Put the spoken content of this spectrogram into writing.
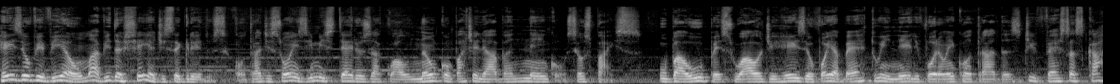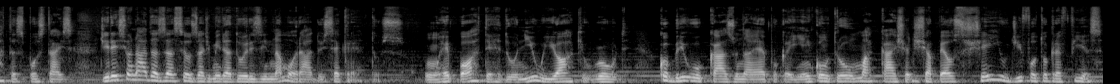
Hazel vivia uma vida cheia de segredos, contradições e mistérios a qual não compartilhava nem com seus pais. O baú pessoal de Hazel foi aberto e nele foram encontradas diversas cartas postais direcionadas a seus admiradores e namorados secretos. Um repórter do New York Road cobriu o caso na época e encontrou uma caixa de chapéus cheio de fotografias,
